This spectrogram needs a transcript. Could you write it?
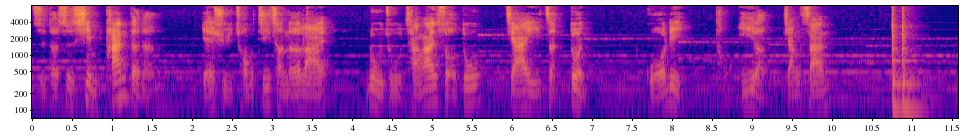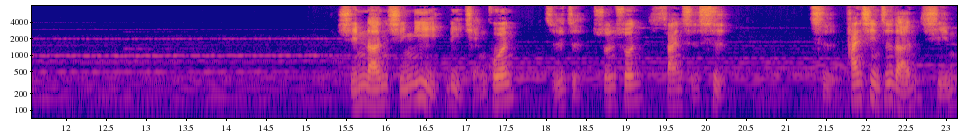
指的是姓潘的人，也许从基层而来，入主长安首都，加以整顿，国力统一了江山。行人行义立乾坤，子子孙孙三十四。此潘姓之人行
